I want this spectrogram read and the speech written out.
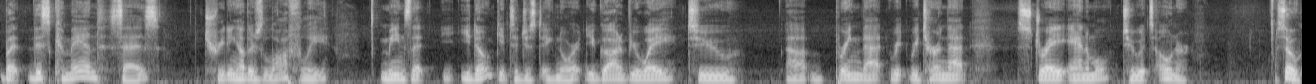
But this command says, treating others lawfully means that you don't get to just ignore it. You go out of your way to uh, bring that, re- return that stray animal to its owner. So,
